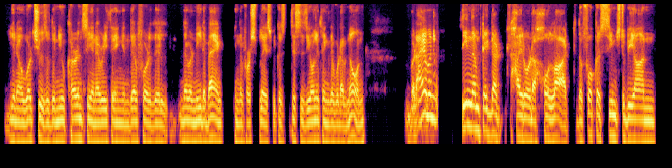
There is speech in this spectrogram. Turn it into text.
you know, virtues of the new currency and everything, and therefore they'll never need a bank in the first place because this is the only thing they would have known. But I haven't seen them take that high road a whole lot. The focus seems to be on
